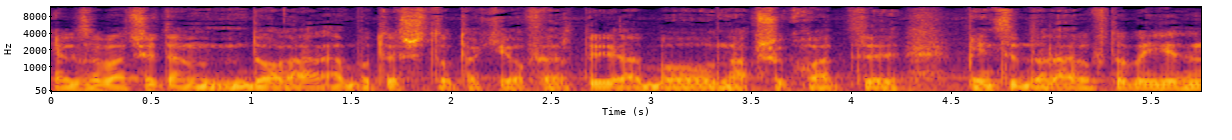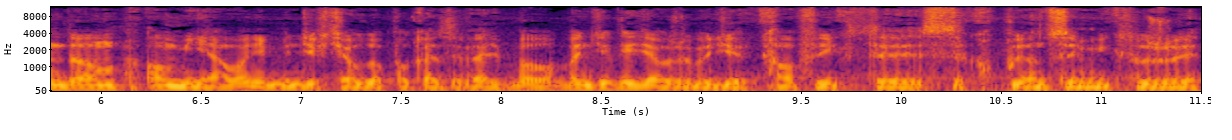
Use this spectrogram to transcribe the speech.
Jak zobaczy tam dolar, albo też to takie oferty, albo na przykład e, 500 dolarów, to będzie ten dom omijał, nie będzie chciał go pokazywać, bo będzie wiedział, że będzie konflikt e, z kupującymi, którzy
